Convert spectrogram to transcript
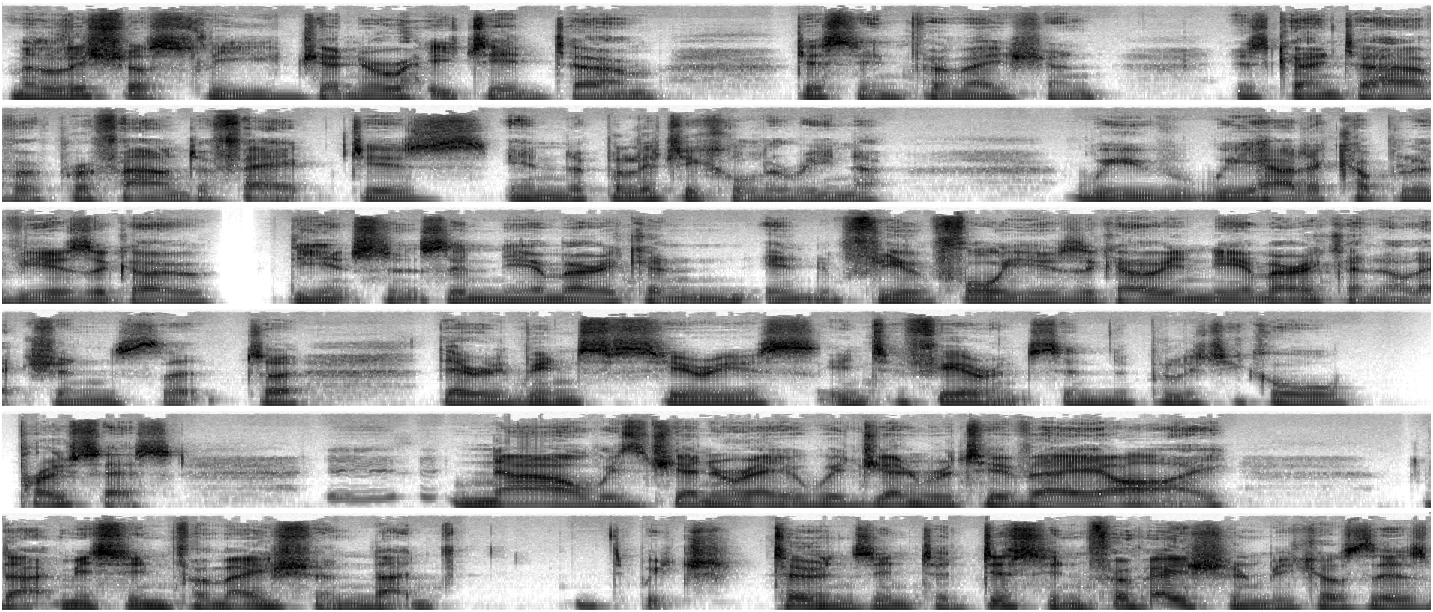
maliciously generated um, disinformation, is going to have a profound effect is in the political arena. We we had a couple of years ago the instance in the American, in few four years ago in the American elections that uh, there had been serious interference in the political process. Now with generate with generative AI, that misinformation that which turns into disinformation because there's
